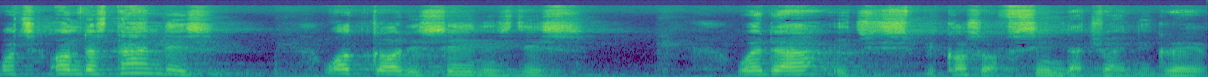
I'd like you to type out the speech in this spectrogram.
But understand this. What God is saying is this whether it is because of sin that you are in the grave,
